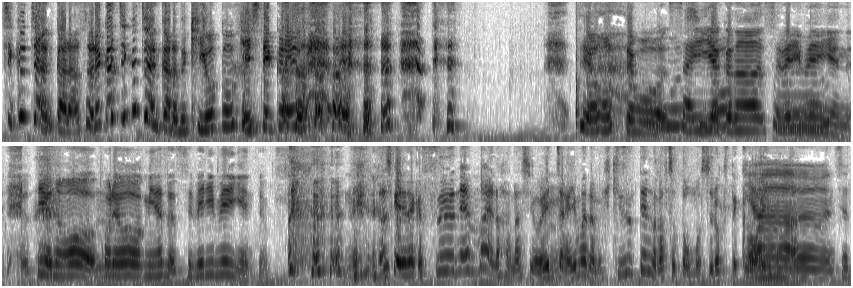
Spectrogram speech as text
ちくちゃんからそれかちくちゃんからの記憶を消してくれ って思っても最悪な滑り名言っていうのを、これを皆さん滑り名言って 確かになんか数年前の話をえっちゃんが今でも引きずってんのがちょっと面白くて可愛いもんいなうんちょっ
